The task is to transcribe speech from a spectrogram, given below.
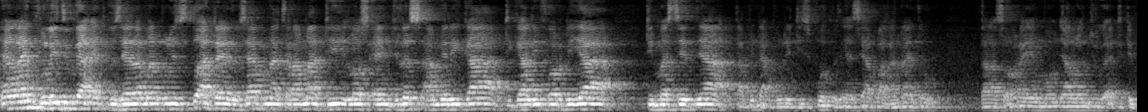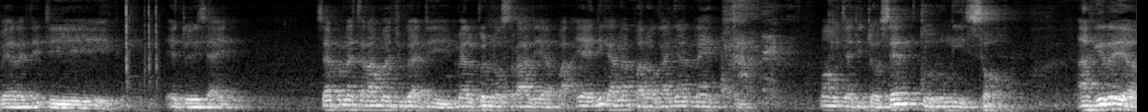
Yang lain boleh juga at Gusaid 80 itu ada itu. Saya pernah ceramah di Los Angeles, Amerika, di California, di masjidnya, tapi tidak boleh disebut maksudnya siapa karena itu salah seorang yang mau nyalon juga di DPR di Indonesia ini. Saya pernah ceramah juga di Melbourne, Australia, Pak. Ya ini karena barokahnya nekat. Mau jadi dosen turun iso. Akhirnya ya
